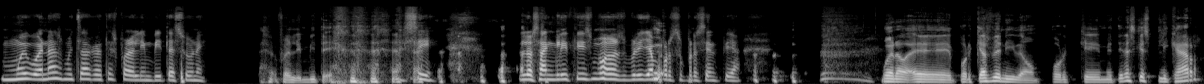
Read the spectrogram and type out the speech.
Muy buenas, muchas gracias por el invite, Sune. Por el invite. Sí, los anglicismos brillan por su presencia. Bueno, eh, ¿por qué has venido? Porque me tienes que explicar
